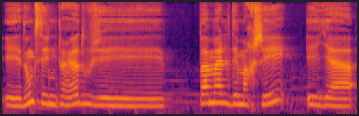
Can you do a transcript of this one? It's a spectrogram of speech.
et donc c'est une période où j'ai pas mal démarché et il y a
